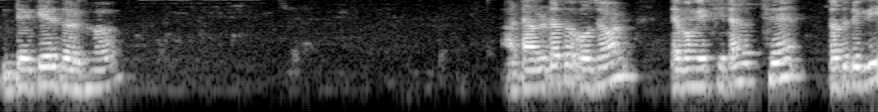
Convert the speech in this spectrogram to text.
ডেকের দৈর্ঘ্য। আর ডাব্লিউটা তো ওজন এবং এই থিটা হচ্ছে যত ডিগ্রি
